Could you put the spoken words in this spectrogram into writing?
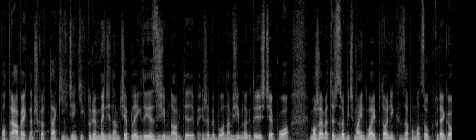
potrawek, na przykład takich, dzięki którym będzie nam cieplej, gdy jest zimno, gdy, żeby było nam zimno, gdy jest ciepło. Możemy też zrobić Mind Wipe Tonic, za pomocą którego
